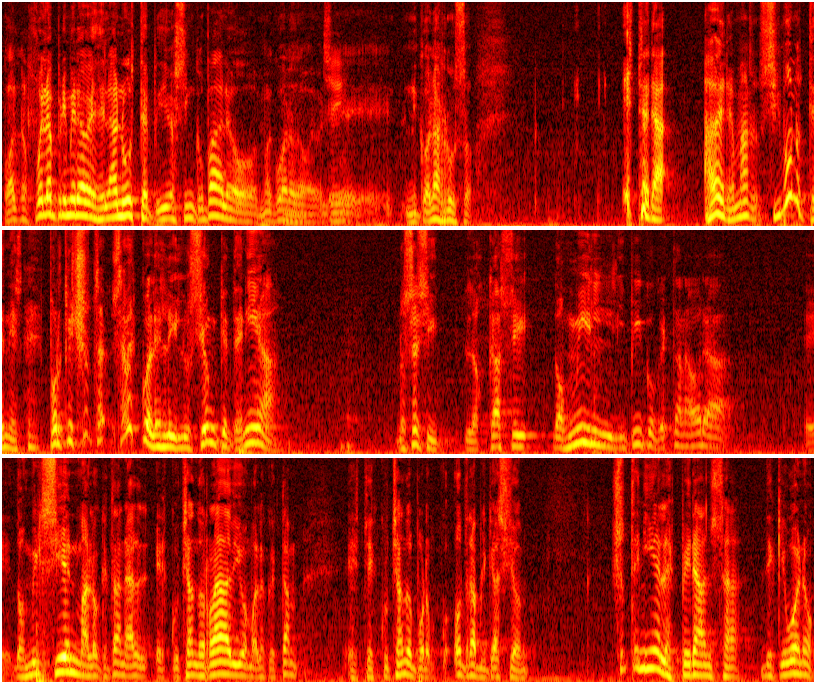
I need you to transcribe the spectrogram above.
cuando fue la primera vez de Lanús te pidió cinco palos, me acuerdo, Mm, Sí. eh, Nicolás Russo. Esta era, a ver, hermano, si vos no tenés, porque yo, ¿sabes cuál es la ilusión que tenía? No sé si los casi dos mil y pico que están ahora, eh, 2100 más los que están al- escuchando radio, más los que están este, escuchando por otra aplicación. Yo tenía la esperanza de que, bueno,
